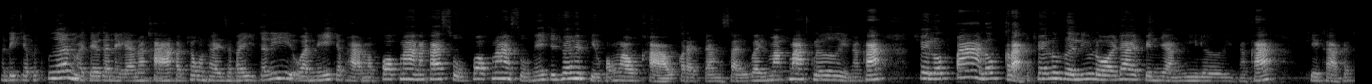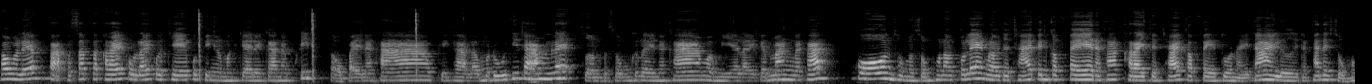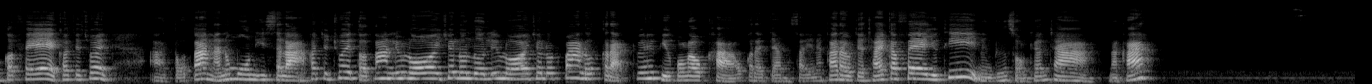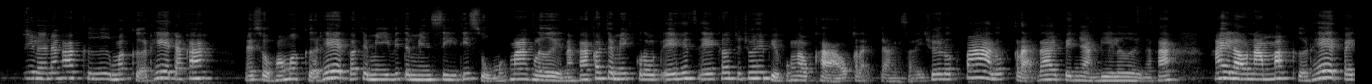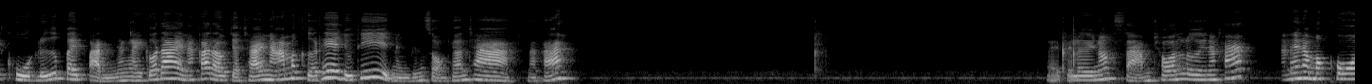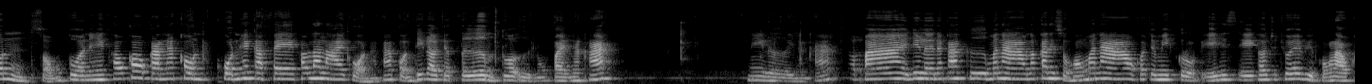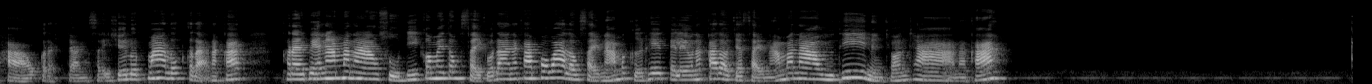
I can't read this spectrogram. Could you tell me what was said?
วันดีจ้าเพื่อนมาเจอกันอีกแล้วนะคะ กับช่องคนไทยสบายอิตาลีวันนี้จะพามาพอกหน้านะคะ สูตรพอกหน้าสูตรนี้จะช่วยให้ผิวของเราขาวกระจ่างใสไวมากๆเลยนะคะ ช่วยลดฝ้าลดกระช่วยลดเลือนริ้วรอยได้เป็นอย่างดีเลยนะคะโอเคค่ะใครเข้ามาแล้วฝากกดซับสไครต์กดไลค์กดแชร์เพื่อเป็นกำลังใจในการทำคลิปต่อไปนะคะโอเคค่ะ เรามาดูที่ทำและส่วนผสมกันเลยนะคะว่ามีอะไรกันบ้างนะคะ คนส่วนผสมของเราตัวแรกเราจะใช้เป็นกาแฟนะคะ ใครจะใช้กาแฟตัวไหนได้เลยนะคะ ในส่วนของกาแฟเขาจะช่วยต่อต้านอนุมูลอิสระก็จะช่วยต่อต้านริ้วรอยช่วยลดเลือนริ้วรอยช่วยลดฝ้าลดกระช่วยให้ผิวของเราขาวกระจ่างใสนะคะ เราจะใช้กาแฟอยู่ที่ 1-2 ช้อนชานะคะ นี่เลยนะคะคือมะเขือเทศนะคะ ในส่วนของมะเขือเทศก็จะมีวิตามินซีที่สูงมากๆเลยนะคะ ก็จะมีกรด AHA ก็จะช่วยให้ผิวของเราขาวกระจ่างใสช่วยลดฝ้าลดกระได้เป็นอย่างดีเลยนะคะ ให้เรานำมะเขือเทศไปขูดหรือไปปั่นยังไงก็ได้นะคะ เราจะใช้น้ำมะเขือเทศอยู่ที่ 1-2 ช้อนชานะคะ ใส่ไปเลยเนาะสามช้อนเลยนะคะ ให้เรามาคนสองตัวนี้เข้าเข้ากันนะคนคนให้กาแฟเขาละลายก่อนนะคะ ก่อนที่เราจะเติมตัวอื่นลงไปนะคะ นี่เลยนะคะ ต่อไปนี่เลยนะคะ คือมะนาวนะคะในส่วนของมะนาวเขาจะมีกรด AHA เขาจะช่วยให้ผิวของเราขาวกระจ่างใสช่วยลดม้าลดกระนะคะ ใครแพ้น้ำมะนาวสูตรนี้ก็ไม่ต้องใส่ก็ได้นะคะ เพราะว่าเราใส่น้ำมะเขือเทศไปแล้วนะคะ เราจะใส่น้ำมะนาวอยู่ที่หนึ่งช้อนชานะคะ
